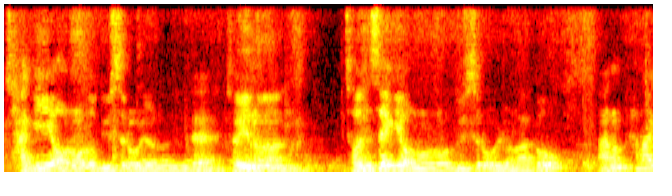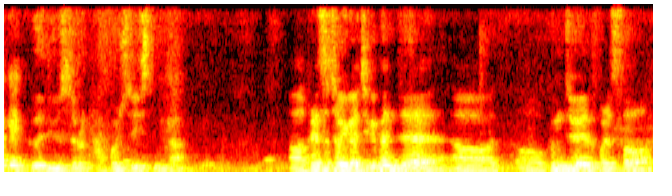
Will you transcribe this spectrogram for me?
자기 언어로 뉴스를 올려놓는데 저희는 전 세계 언어로 뉴스를 올려놔도 나는 편하게 그 뉴스를 다 볼 수 있습니다. 아, 그래서 저희가 지금 현재 어, 어, 금주에 벌써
